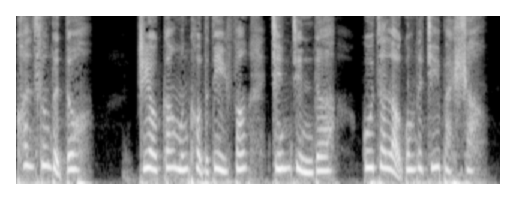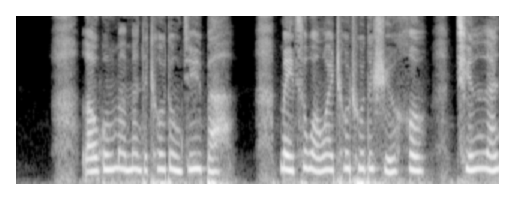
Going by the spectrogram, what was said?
宽松的多。只有肛门口的地方紧紧的箍在老公的鸡巴上，老公慢慢的抽动鸡巴，每次往外抽出的时候，秦岚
